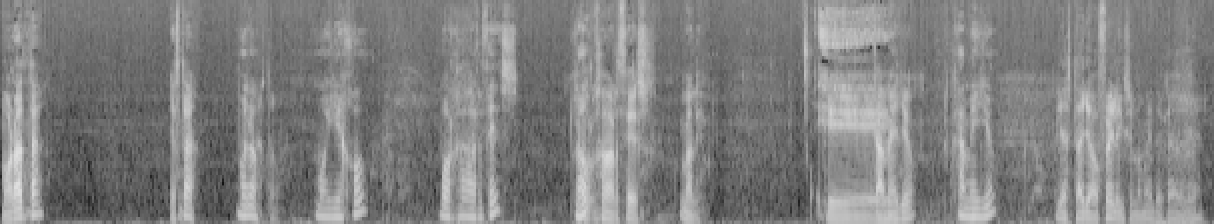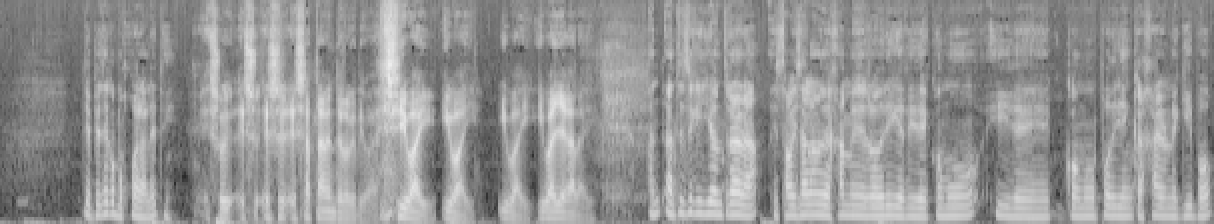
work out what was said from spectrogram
Morata... Ya está. Bueno, Mollejo, Borja Garcés, ¿no? Borja Garcés. Vale. Eh, Camello. Camello. Ya está Joao Félix, si lo mete, claro. ¿eh? Depende cómo juega la Leti. Eso, eso- eso es exactamente lo que te iba a decir. Iba ahí, iba ahí, iba ahí, iba a llegar ahí. An- Antes de que yo entrara, estabais hablando de James Rodríguez y de cómo y de cómo podría encajar en un equipo,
